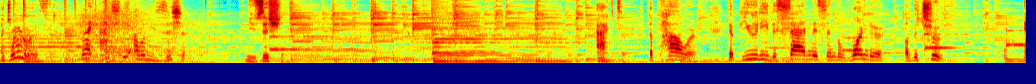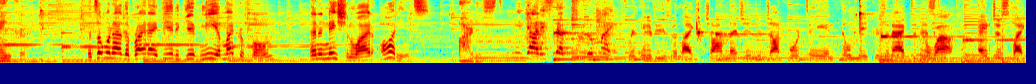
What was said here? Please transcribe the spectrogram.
a journalist. I'm like, actually, I'm a musician. Musician. Actor. The power, the beauty, the sadness, and the wonder of the truth. Anchor. And someone had the bright idea to give me a microphone and a nationwide audience. Artist. Anybody step to the mic. We're interviews with like John Legend and John Forte and filmmakers and activists. Oh, wow. And just like,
